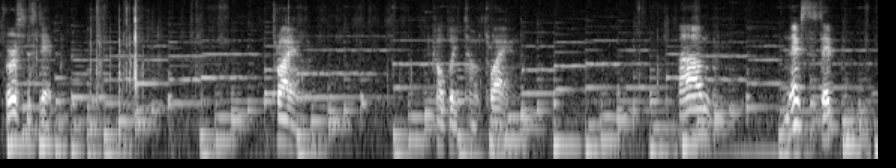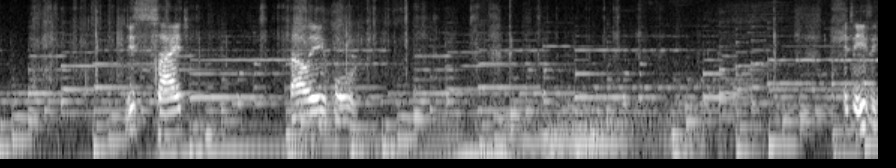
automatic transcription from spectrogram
First step. Triangle. Complete triangle. Um, next step. This side belly hold. It's easy.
